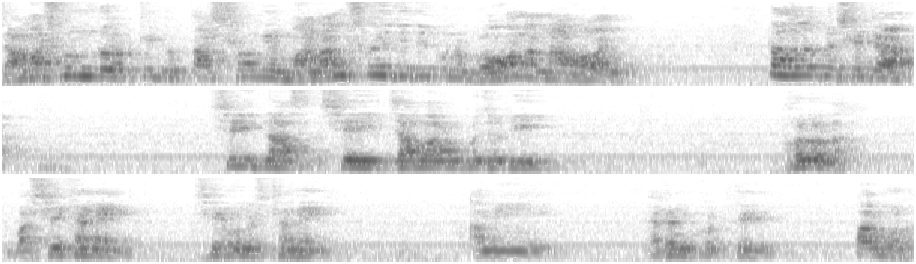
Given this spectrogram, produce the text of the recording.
জামা সুন্দর কিন্তু তার সঙ্গে মানানসই যদি কোনো গহনা না হয়, তাহলে তো সেটা সেই সেই জামার উপযোগী হলো না। বা সেখানে, সেই অনুষ্ঠানে আমি অ্যাটেন্ড করতে পারব না।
